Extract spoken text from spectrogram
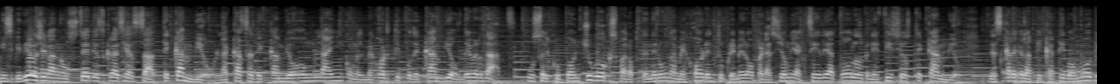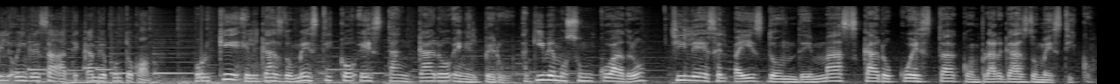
Mis videos llegan a ustedes gracias a Te Cambio, la casa de cambio online con el mejor tipo de cambio de verdad. Usa el cupón CHUGOX para obtener una mejor en tu primera operación y accede a todos los beneficios de cambio. Descarga el aplicativo móvil o ingresa a tecambio.com. ¿Por qué el gas doméstico es tan caro en el Perú? Aquí vemos un cuadro Chile es el país donde más caro cuesta comprar gas doméstico.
